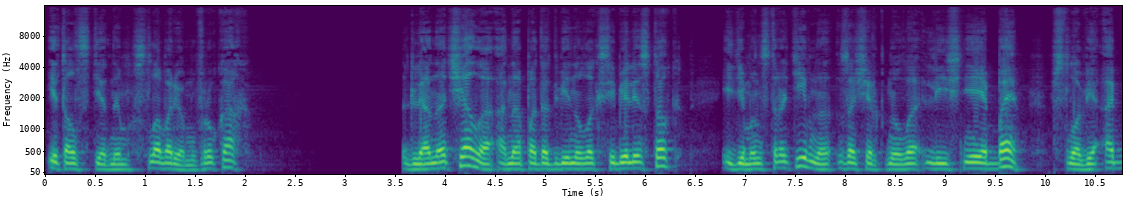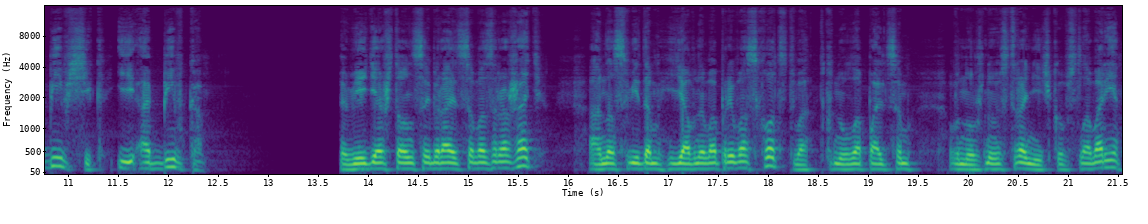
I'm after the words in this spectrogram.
и толстенным словарем в руках. Для начала она пододвинула к себе листок и демонстративно зачеркнула лишнее «Б» в слове «обивщик» и «обивка». Видя, что он собирается возражать, она с видом явного превосходства ткнула пальцем в нужную страничку в словаре.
